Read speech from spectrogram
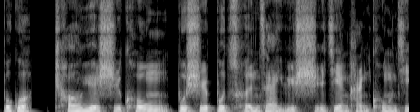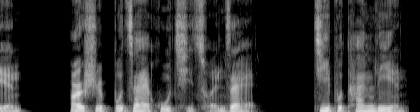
不过，超越时空不是不存在于时间和空间，而是不在乎其存在，既不贪恋，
